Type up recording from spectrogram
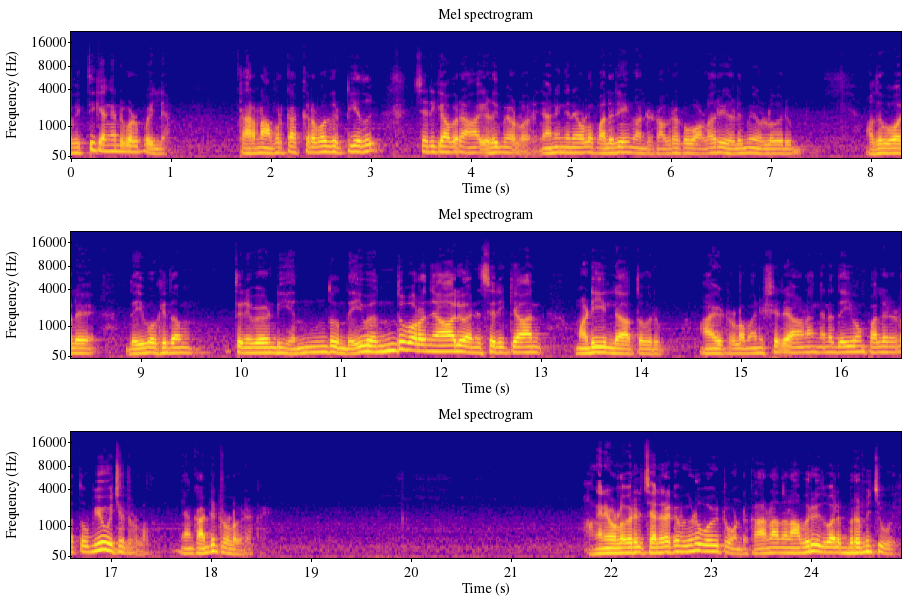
വ്യക്തിക്ക് അങ്ങനെ കുഴപ്പമില്ല. കാരണം അവർക്ക് ആ കൃപ കിട്ടിയത് ശരിക്കും അവർ ആ എളിമയുള്ളവർ ഞാനിങ്ങനെയുള്ള പലരെയും കണ്ടിട്ടുണ്ട്. അവരൊക്കെ വളരെ എളിമയുള്ളവരും. അതുപോലെ ദൈവഹിതത്തിന് വേണ്ടി എന്തും ദൈവം എന്തു പറഞ്ഞാലും അനുസരിക്കാൻ മടിയില്ലാത്തവരും ആയിട്ടുള്ള മനുഷ്യരെയാണ് അങ്ങനെ ദൈവം പലരിടത്തും ഉപയോഗിച്ചിട്ടുള്ളത്. ഞാൻ കണ്ടിട്ടുള്ളവരൊക്കെ. അങ്ങനെയുള്ളവരിൽ ചിലരൊക്കെ വീണു പോയിട്ടുമുണ്ട്. കാരണം എന്താണ്? അവരും ഇതുപോലെ ഭ്രമിച്ചു പോയി.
